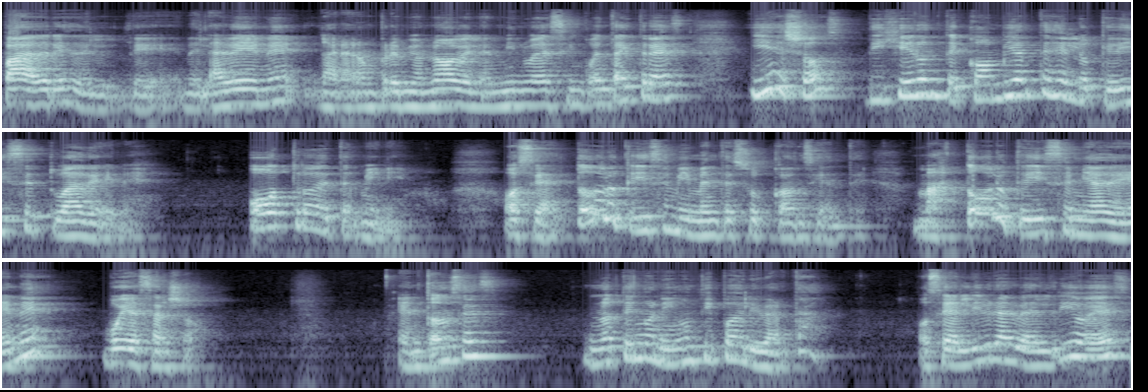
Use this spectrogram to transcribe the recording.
padres del, del ADN, ganaron premio Nobel en 1953 y ellos dijeron te conviertes en lo que dice tu ADN, otro determinismo. O sea, todo lo que dice mi mente subconsciente, más todo lo que dice mi ADN, voy a ser yo. Entonces, no tengo ningún tipo de libertad. O sea, el libre albedrío es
